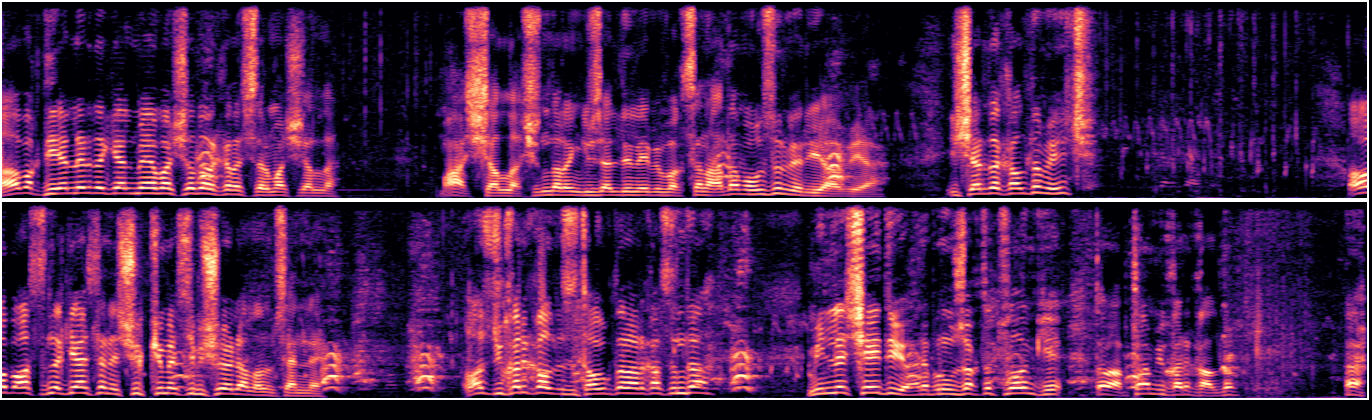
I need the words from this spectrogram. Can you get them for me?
Aa bak diğerleri de gelmeye başladı arkadaşlar maşallah. Maşallah şunların güzelliğine bir baksana adama huzur veriyor abi ya. İçeride kaldı mı hiç? Abi aslında gelsene şu kümesi bir şöyle alalım seninle. Az yukarı kaldırsın tavuklar arkasında. Millet şey diyor hani bunu uzakta tutalım ki. Tamam tam yukarı kaldı. Heh.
